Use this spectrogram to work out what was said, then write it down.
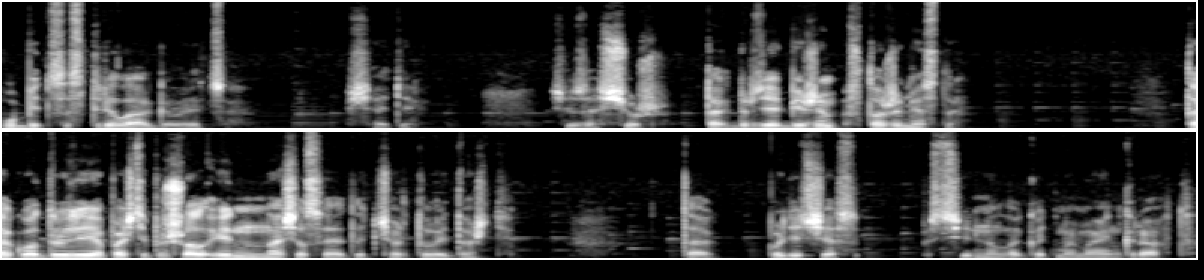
убиться стрела, говорится. В чате. Что за чушь? Так, друзья, бежим в то же место. Так вот, друзья, я почти пришел и начался этот чертовый дождь. Так, будет сейчас сильно лагать мой Майнкрафт.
